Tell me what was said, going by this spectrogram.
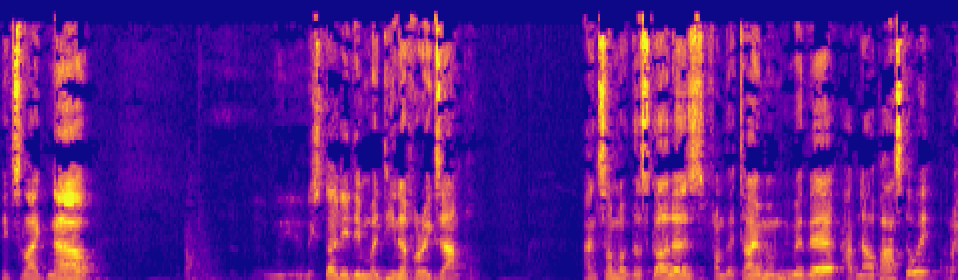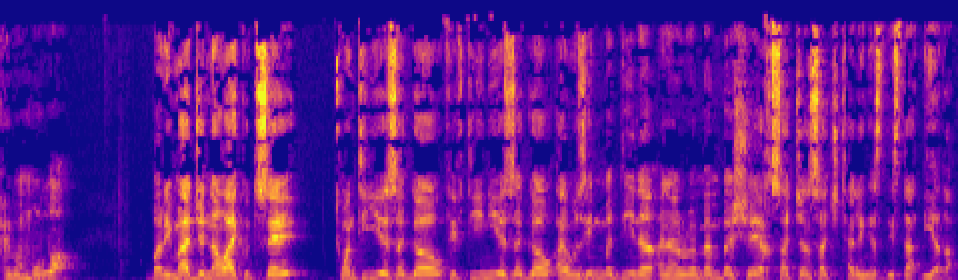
It's like now, we studied in Medina, for example. And some of the scholars from the time when we were there have now passed away, rahimahumullah. But imagine now I could say, 20 years ago, 15 years ago, I was in Medina and I remember Sheikh such and such telling us this, that, the other.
